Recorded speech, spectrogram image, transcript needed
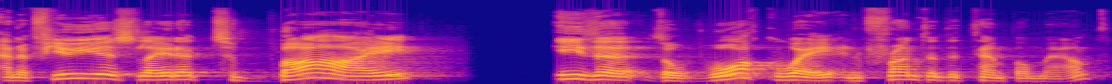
and a few years later to buy either the walkway in front of the Temple Mount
